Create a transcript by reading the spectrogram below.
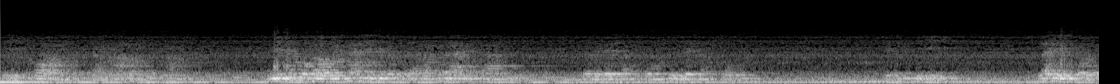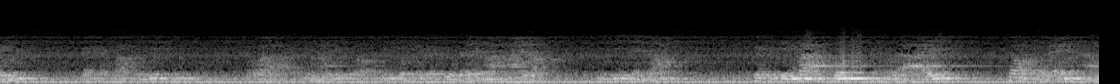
สี่ข้อในธรรมะเราทำนี่ถ้าพวกเราไปใช้ในชีวิตประจำวันก็ได้นะครับเราจะได้สังคมที่ได้สังคมเป็นที่ดีและอีกคนหนึ่งแต่กับความนิดหนึ่งเพราะว่าในมาลีก็เป็นคนไม่ได้พูดอะไรมากมายหรอกนิดๆหน่อย ๆก็คิดว่าคนทั้งหลายชอบแสวงหา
